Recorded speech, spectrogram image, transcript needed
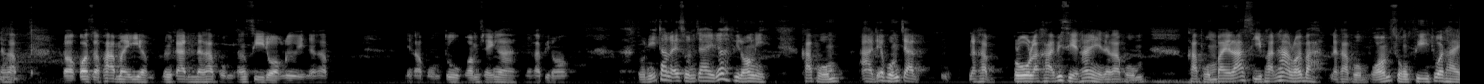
นะครับดอกก็สภาพไม้เอี่ยมเหมือนกันนะครับผมทั้ง4ดอกเลยนะครับนี่ครับผมตู้พร้อมใช้งานนะครับพี่น้อง ตัวนี้ท่านไหนสนใจเด้อพี่น้องนี่ครับผมอ่าเดี๋ยวผมจัดนะครับโปรราคาพิเศษให้นะครับผมครับผมใบละ 4,500 บาทนะครับผมพร้อมส่งฟรีทั่วไทย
